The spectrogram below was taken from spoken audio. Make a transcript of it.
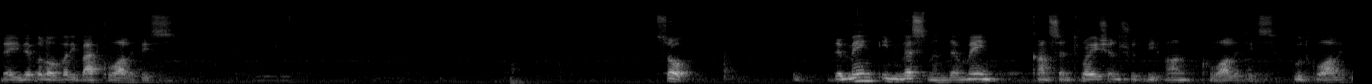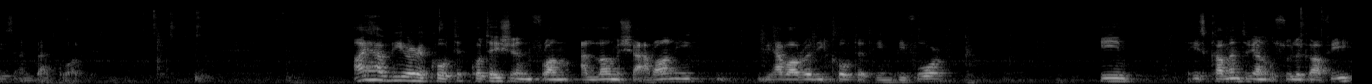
they develop very bad qualities so the main investment the main concentration should be on qualities good qualities and bad qualities I have here a quote, quotation from Allam Sha'rani We have already quoted him before. in his commentary on Usul Kafi,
